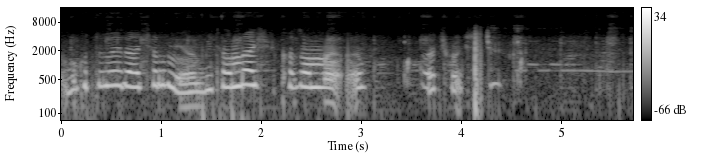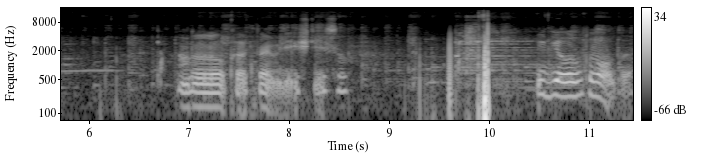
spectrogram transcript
Bu kutuları da açalım ya. Bir tane daha kazanma açmak istiyorum. Bunda da o karakter bile işte hesap. Video oldu.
